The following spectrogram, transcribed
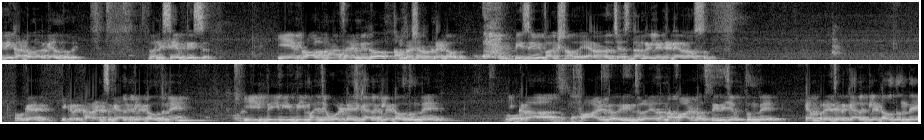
ఇది కంట్రోలర్కి వెళ్తుంది. ఇవన్నీ సేఫ్టీస్. ఏ ప్రాబ్లం అన్నా సరే మీకు కంప్రెషర్ రొటేట్ అవ్వదు. పీసీబీ ఫంక్షన్ అవ్వదు. ఎర్రర్ వచ్చేస్తుంది. దాని రిలేటెడ్ ఎర్రర్ వస్తుంది. ఓకే ఇక్కడ కరెంట్స్ క్యాలిక్యులేట్ అవుతున్నాయి. ఇది ఇది మధ్య వోల్టేజ్ క్యాలిక్యులేట్ అవుతుంది. ఇక్కడ ఫాల్ట్ ఇందులో ఏదైనా ఫాల్ట్ వస్తే ఇది చెప్తుంది. టెంపరేచర్ క్యాలిక్యులేట్ అవుతుంది.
